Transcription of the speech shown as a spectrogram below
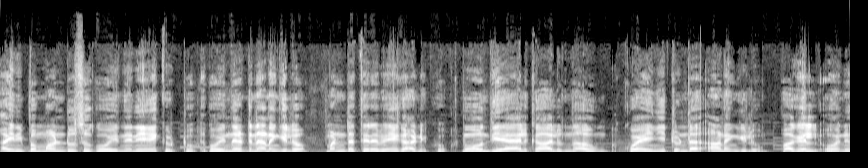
അതിനിപ്പം മണ്ടൂസ് കോയുന്നതിനെ കിട്ടൂ. കോയുന്നേട്ടനാണെങ്കിലോ മണ്ടത്തിരമേ കാണിക്കൂ. മോന്തിയായാൽ കാലും നാവും കുഴഞ്ഞിട്ടുണ്ട് ആണെങ്കിലും പകൽ ഓന്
